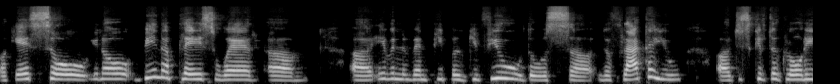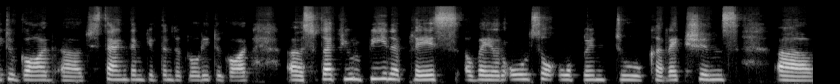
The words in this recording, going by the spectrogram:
okay so you know be in a place where um, uh, even when people give you those, uh, flatter you, uh, just give the glory to God. Uh, just thank them, give them the glory to God, uh, so that you'll be in a place where you're also open to corrections, uh,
